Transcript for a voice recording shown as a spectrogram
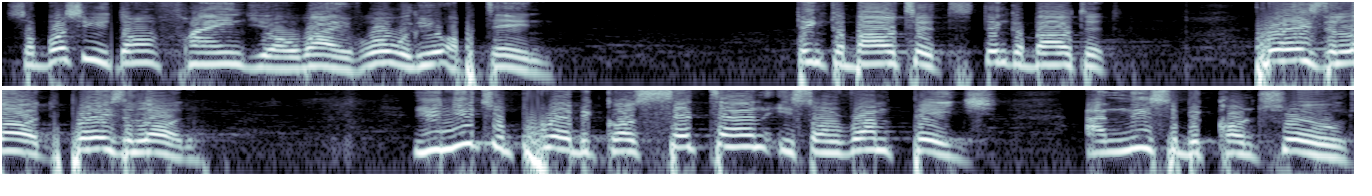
Suppose you don't find your wife, what will you obtain? Think about it. Think about it. Praise the Lord. Praise the Lord. You need to pray because Satan is on rampage and needs to be controlled.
